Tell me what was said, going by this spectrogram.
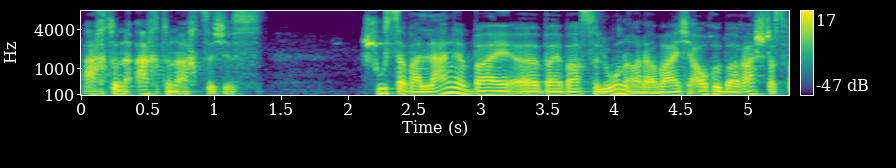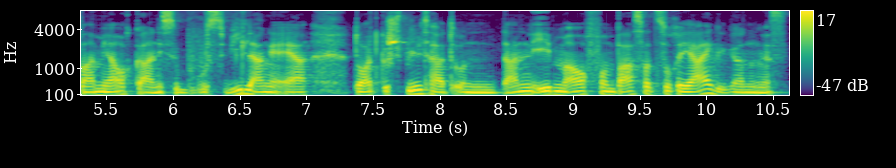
88 ist. Schuster war lange bei, äh, bei Barcelona, da war ich auch überrascht. Das war mir auch gar nicht so bewusst, wie lange er dort gespielt hat und dann eben auch von Barca zu Real gegangen ist.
